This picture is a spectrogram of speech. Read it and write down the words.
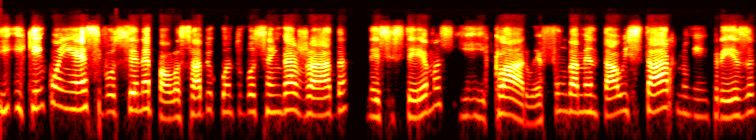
E, e, quem conhece você, né, Paula, sabe o quanto você é engajada nesses temas, e, e, claro, é fundamental estar numa empresa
